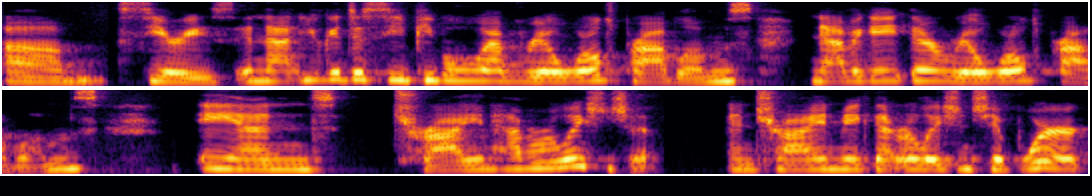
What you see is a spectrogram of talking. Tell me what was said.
um, series in that you get to see people who have real world problems navigate their real world problems and try and have a relationship and try and make that relationship work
